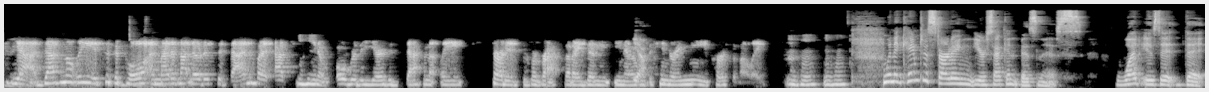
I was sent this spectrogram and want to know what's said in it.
yeah, definitely it took a toll. I might have not noticed it then, but as mm-hmm. you know, over the years, it definitely started to progress that I didn't, you know, yeah. hindering me personally. Mm-hmm, mm-hmm. When it came to starting your second business, what is it that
